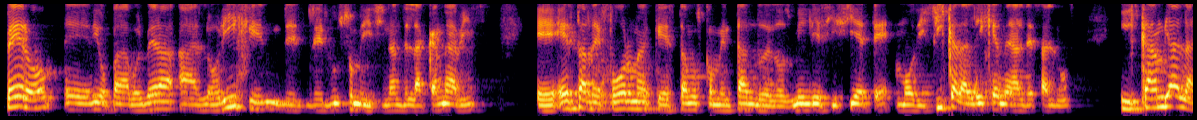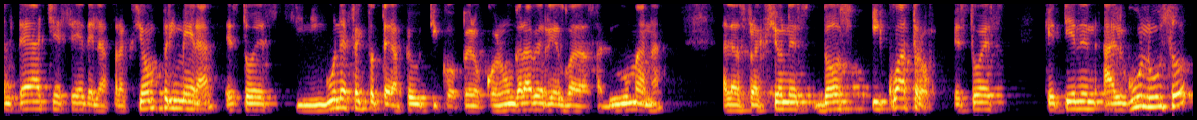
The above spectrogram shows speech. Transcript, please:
Pero, eh, digo, para volver al origen del uso medicinal de la cannabis, eh, esta reforma que estamos comentando de 2017 modifica la Ley General de Salud y cambia al THC de la fracción primera, esto es sin ningún efecto terapéutico, pero con un grave riesgo a la salud humana, a las fracciones 2 y 4, esto es que tienen algún uso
